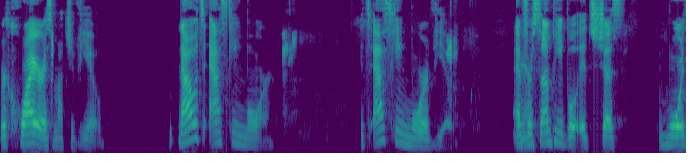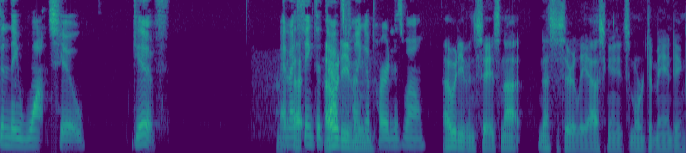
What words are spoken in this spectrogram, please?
require as much of you now it's asking more it's asking more of you. And Yeah. for some people, it's just more than they want to give. And I, think that that's playing a part in as well. I would even say it's not necessarily asking; it's more demanding,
